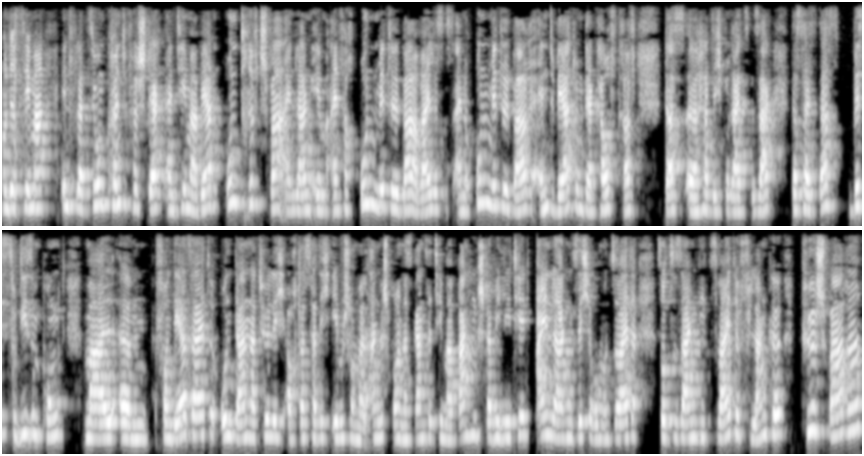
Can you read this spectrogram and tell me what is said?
Und das Thema Inflation könnte verstärkt ein Thema werden und trifft Spareinlagen eben einfach unmittelbar, weil es ist eine unmittelbare Entwertung der Kaufkraft. Das äh, hatte ich bereits gesagt. Das heißt, das bis zu diesem Punkt mal ähm, von der Seite und dann natürlich, auch das hatte ich eben schon mal angesprochen, das ganze Thema Bankenstabilität, Einlagensicherung und so weiter, sozusagen die zweite Flanke für Sparer,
